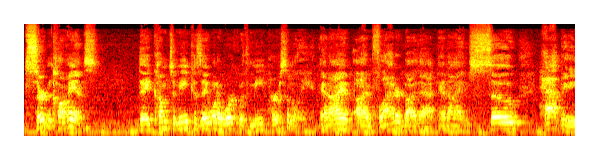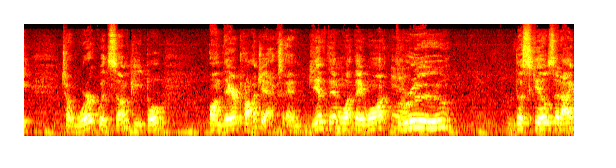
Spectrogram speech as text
certain clients, they come to me because they want to work with me personally. And I am, I'm flattered by that. And I am so happy to work with some people on their projects and give them what they want Yeah. through the skills that I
